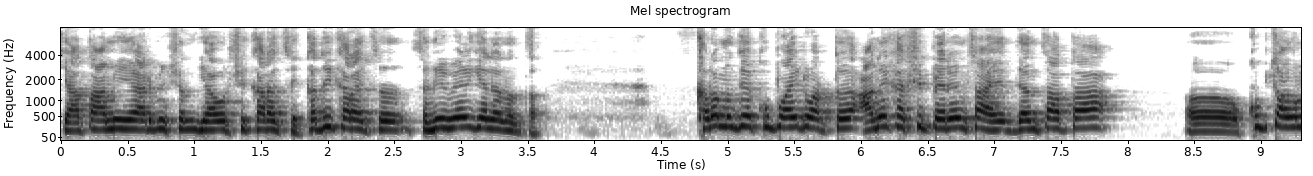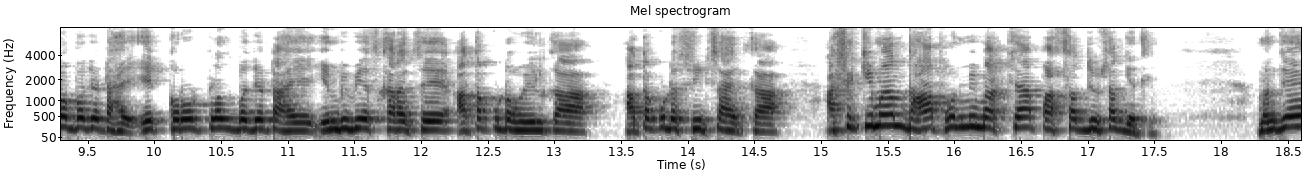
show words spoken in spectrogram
की आता आम्ही ॲडमिशन यावर्षी करायचं आहे कधी करायचं? सगळी वेळ गेल्यानंतर. खरं म्हणजे खूप वाईट वाटतं. अनेक अशी पेरेंट्स आहेत ज्यांचं आता खूप चांगलं बजेट आहे. एक करोड प्लस बजेट आहे. एम बी बी एस करायचं आहे आता कुठं होईल का? आता कुठं सीट्स आहेत का? असे किमान दहा फोन मी मागच्या पाच सात दिवसात घेतले. म्हणजे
